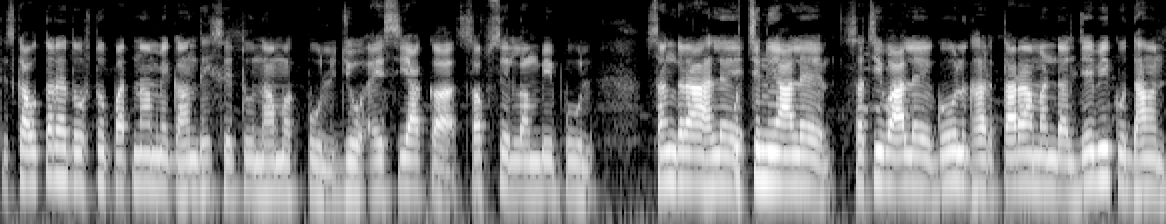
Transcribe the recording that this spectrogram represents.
तो इसका उत्तर है दोस्तों, पटना में गांधी सेतु नामक पुल, जो एशिया का सबसे लंबी पुल, संग्रहालय, उच्च न्यायालय, सचिवालय, गोलघर, तारामंडल, जैविक उद्यान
